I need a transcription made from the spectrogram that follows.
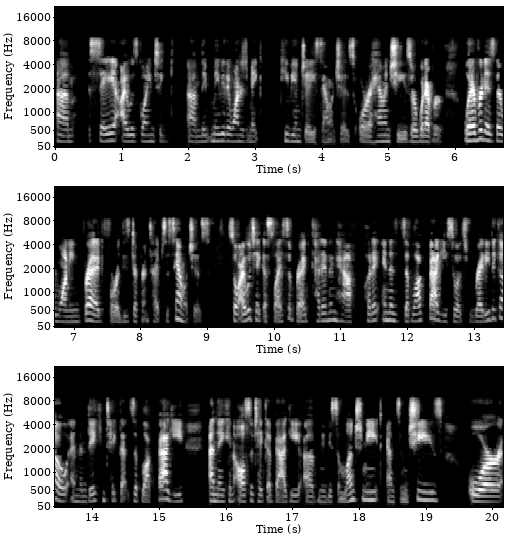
um, say, I was going to, um, they, maybe they wanted to make PB&J sandwiches or a ham and cheese or whatever, whatever it is they're wanting bread for these different types of sandwiches. So I would take a slice of bread, cut it in half, put it in a Ziploc baggie so it's ready to go. And then they can take that Ziploc baggie and they can also take a baggie of maybe some lunch meat and some cheese, or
